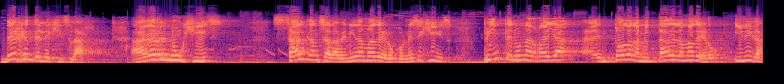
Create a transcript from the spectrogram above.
dejen de legislar, agarren un gis sálganse a la avenida Madero con ese gis, pinten una raya en toda la mitad de la Madero y digan,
